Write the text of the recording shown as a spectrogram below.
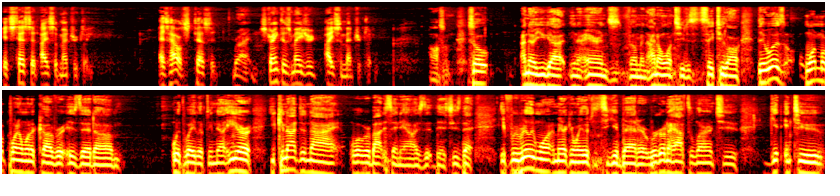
it's tested isometrically. That's how it's tested. Right. Strength is measured isometrically. Awesome. So I know you got you know Aaron's filming. I don't want you to stay too long. There was one more point I want to cover is that um, with weightlifting. Now here you cannot deny what we're about to say now is that this is that if we really want American weightlifting to get better, we're going to have to learn to get into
